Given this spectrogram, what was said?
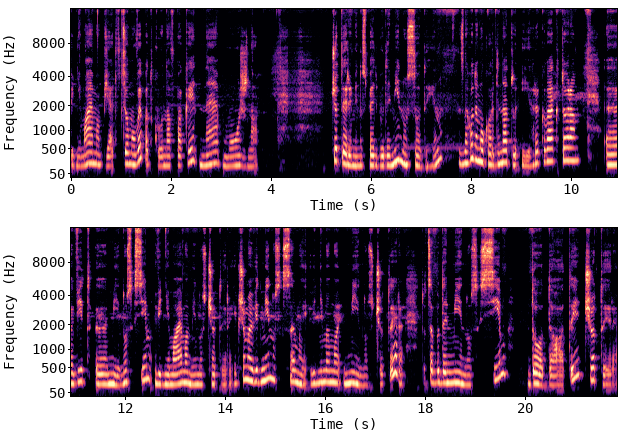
віднімаємо 5. В цьому випадку, навпаки, не можна. 4 мінус 5 буде мінус 1. Знаходимо координату y вектора. Е, Від е, мінус 7 віднімаємо мінус 4. Якщо ми від мінус 7 віднімемо мінус 4, то це буде мінус 7 додати 4.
